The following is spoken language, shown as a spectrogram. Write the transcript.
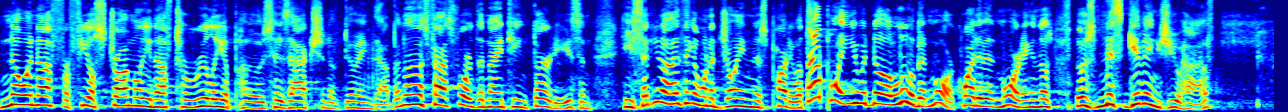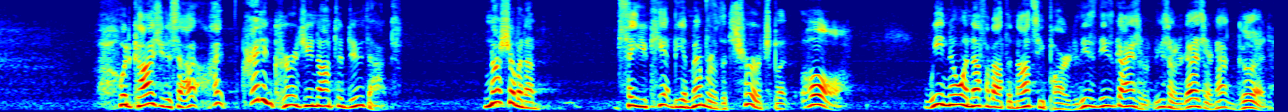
know enough or feel strongly enough to really oppose his action of doing that. But then let's fast forward to the 1930s, and he said, You know, I think I want to join this party. Well, at that point, you would know a little bit more, quite a bit more, and those, those misgivings you have would cause you to say, I, would encourage you not to do that. I'm not sure I'm going to say you can't be a member of the church, but oh, we know enough about the Nazi party. These, these guys are these are guys are not good.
